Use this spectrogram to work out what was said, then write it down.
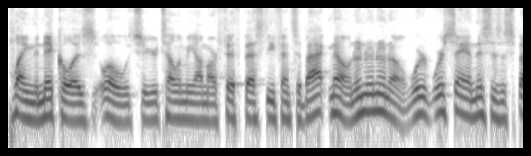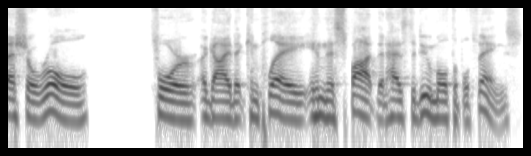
playing the nickel as oh so you're telling me i'm our fifth best defensive back no no no no no we're, we're saying this is a special role for a guy that can play in this spot that has to do multiple things.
